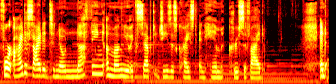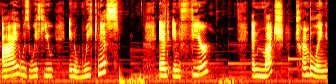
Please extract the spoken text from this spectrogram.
For I decided to know nothing among you except Jesus Christ and Him crucified. And I was with you in weakness and in fear and much trembling,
